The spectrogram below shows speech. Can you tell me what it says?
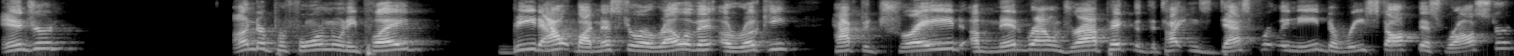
injured, underperformed when he played, beat out by Mr. Irrelevant, a rookie, have to trade a mid round draft pick that the Titans desperately need to restock this roster.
